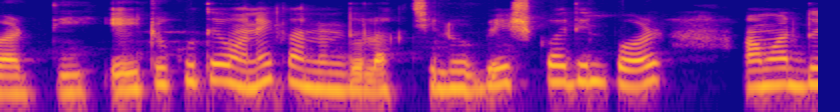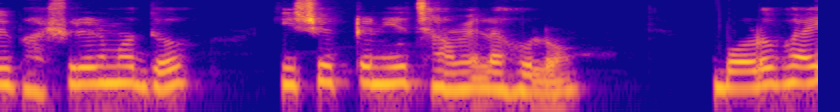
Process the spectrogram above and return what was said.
বাড়তি। এইটুকুতে অনেক আনন্দ লাগছিল। বেশ কয়দিন পর আমার দুই ভাসুরের মধ্যে কিছু একটা নিয়ে ঝামেলা হলো। বড় ভাই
